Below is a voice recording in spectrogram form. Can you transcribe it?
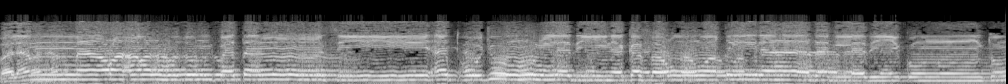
فلما رأوه زلفة سيئت وجوه الذين كفروا وقيل هذا الذي كنتم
